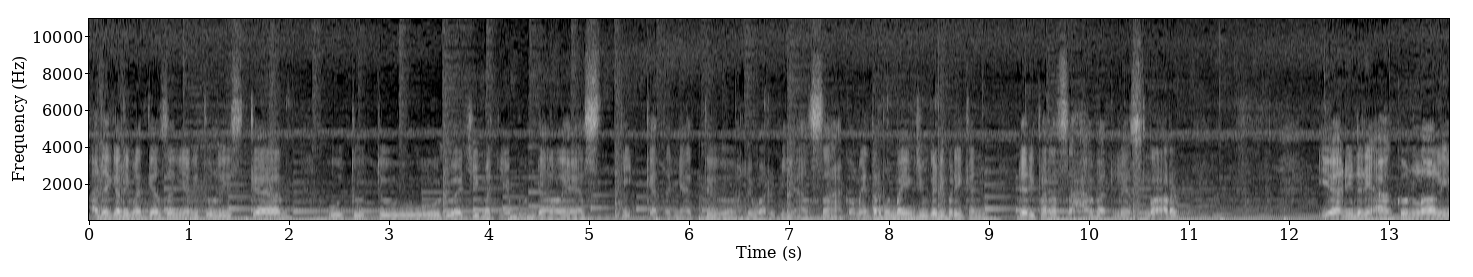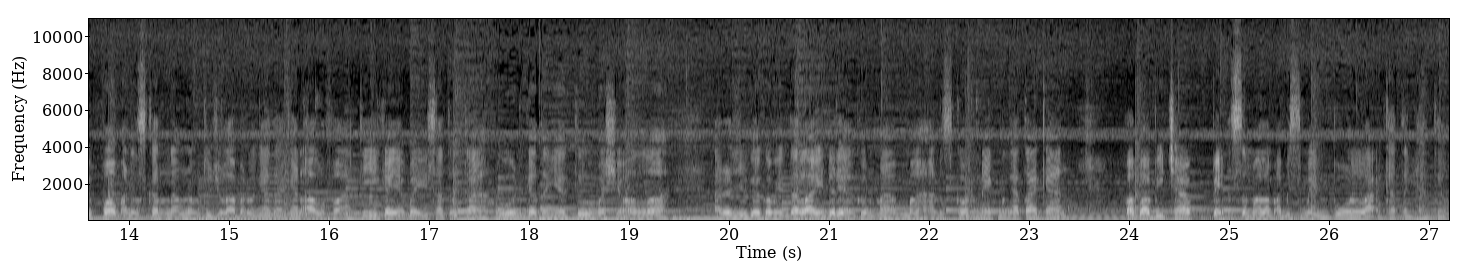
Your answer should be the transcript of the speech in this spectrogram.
Ada kalimat gasan yang dituliskan Ututu, dua jimatnya Bunda Lesti katanya tuh. Luar biasa. Komentar pun banyak juga diberikan dari para sahabat Leslar Ya, ini dari akun lollipop underscore 6678 mengatakan Al-Fatih kayak bayi satu tahun katanya tuh, Masya Allah. Ada juga komentar lain dari akun Mama underscore neck mengatakan Papa Bi capek semalam abis main bola katanya tuh.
